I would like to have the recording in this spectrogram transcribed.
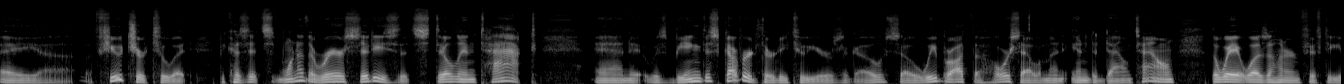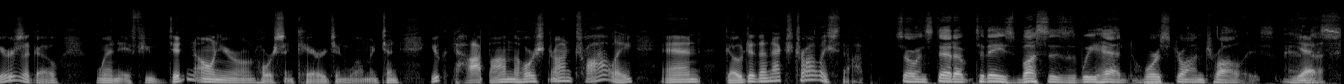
a uh, future to it because it's one of the rare cities that's still intact and it was being discovered 32 years ago. So we brought the horse element into downtown the way it was 150 years ago, when if you didn't own your own horse and carriage in Wilmington, you could hop on the horse drawn trolley and go to the next trolley stop. So instead of today's buses, we had horse-drawn trolleys. And, uh, yes.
